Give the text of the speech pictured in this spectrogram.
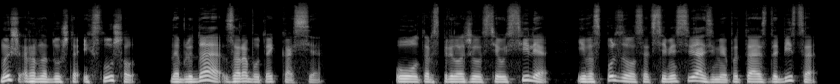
Мышь равнодушно их слушал, наблюдая за работой Кассия. Уолтерс приложил все усилия и воспользовался всеми связями, пытаясь добиться,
